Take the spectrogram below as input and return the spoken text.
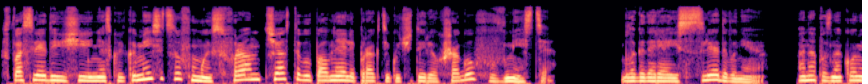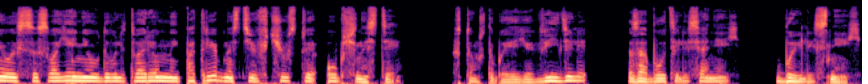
В последующие несколько месяцев мы с Фран часто выполняли практику четырех шагов вместе. Благодаря исследованию она познакомилась со своей неудовлетворенной потребностью в чувстве общности, в том, чтобы ее видели, заботились о ней, были с ней.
